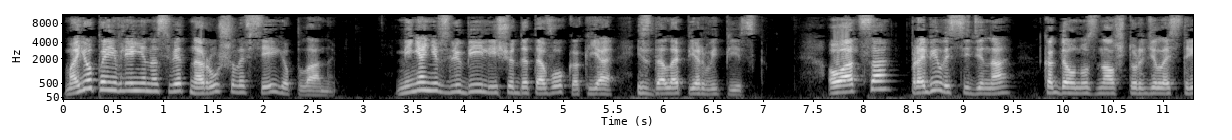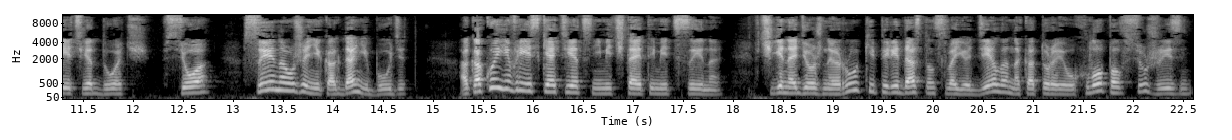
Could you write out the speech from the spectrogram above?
Мое появление на свет нарушило все ее планы. Меня не взлюбили еще до того, как я издала первый писк. А у отца пробилась седина, когда он узнал, что родилась третья дочь. Все, сына уже никогда не будет. А какой еврейский отец не мечтает иметь сына? в чьи надежные руки передаст он свое дело, на которое ухлопал всю жизнь.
